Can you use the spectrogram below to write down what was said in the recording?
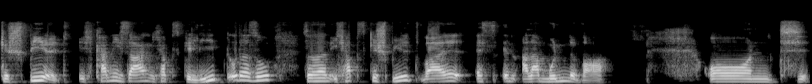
gespielt. Ich kann nicht sagen, ich habe es geliebt oder so, sondern ich habe es gespielt, weil es in aller Munde war. Und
